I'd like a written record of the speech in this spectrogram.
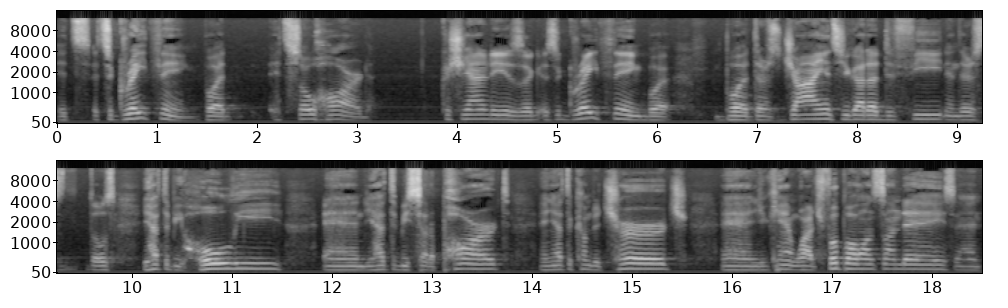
it's it's a great thing but it's so hard. Christianity is a is a great thing but but there's giants you got to defeat and there's those you have to be holy and you have to be set apart and you have to come to church and you can't watch football on Sundays, and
